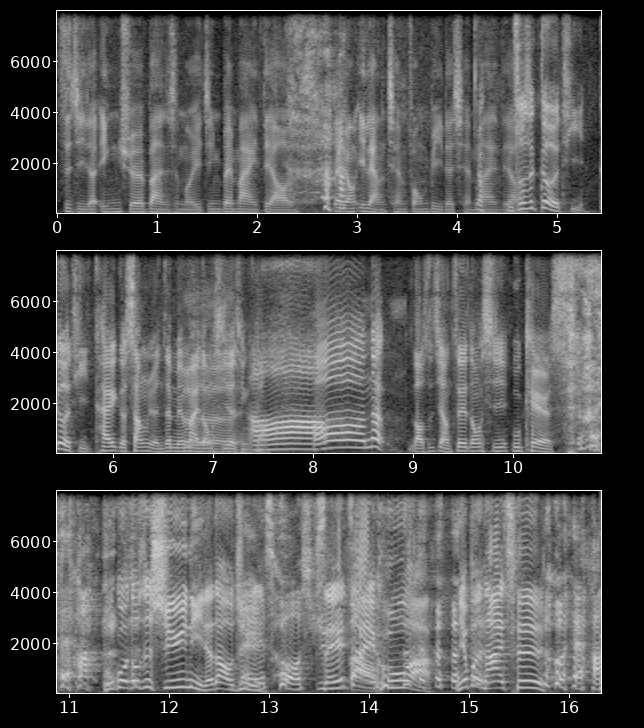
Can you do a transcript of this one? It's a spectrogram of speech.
自己的银靴版什么已经被卖掉了，被用一两千封闭的钱卖掉。你说是个体个体开一个商人在那边卖东西的情况哦，那老实讲，这些东西 who cares？对啊，不过都是虚拟的道具，没错，谁在乎啊？你又不能拿来吃。对啊，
